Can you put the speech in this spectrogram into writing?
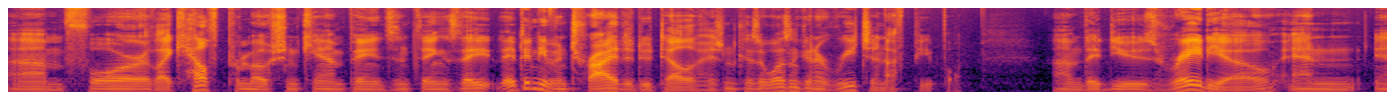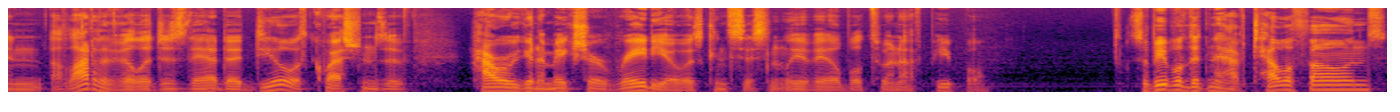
um, for like health promotion campaigns and things, they they didn't even try to do television because it wasn't going to reach enough people. Um, they'd use radio, and in a lot of the villages, they had to deal with questions of how are we going to make sure radio is consistently available to enough people. So people didn't have telephones,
